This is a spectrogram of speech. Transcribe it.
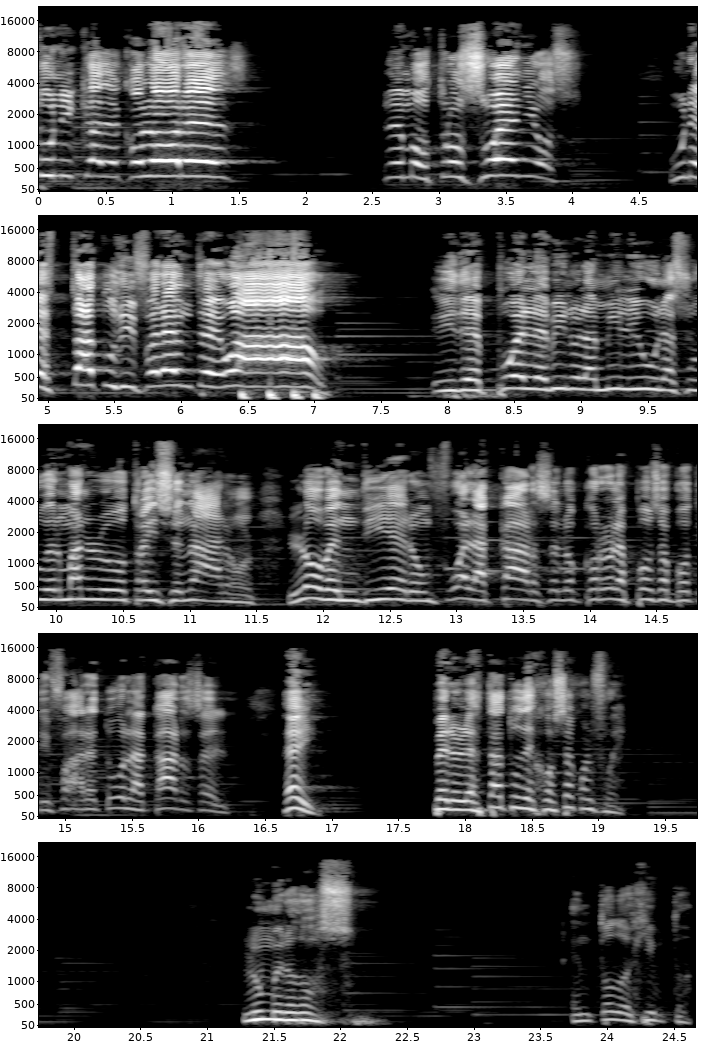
túnica de colores. Le mostró sueños, un estatus diferente. ¡Wow! Y después le vino la mil y una, sus hermanos lo traicionaron, lo vendieron, fue a la cárcel, lo corrió la esposa Potifar, estuvo en la cárcel. Hey, pero el estatus de José, ¿cuál fue? Número dos, en todo Egipto.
